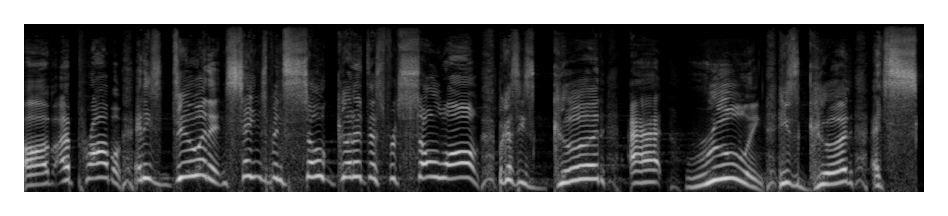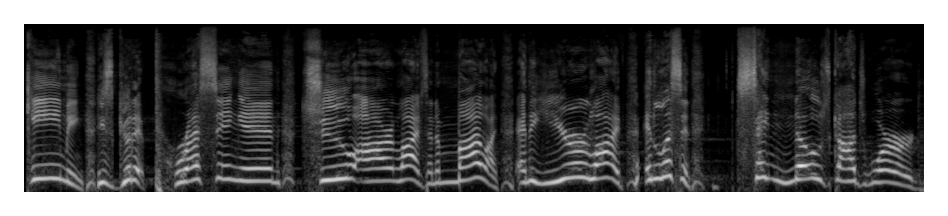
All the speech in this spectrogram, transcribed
of a problem. And he's doing it. And Satan's been so good at this for so long because he's good at ruling, he's good at scheming, he's good at pressing in to our lives and to my life and to your life. And listen, Satan knows God's word.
